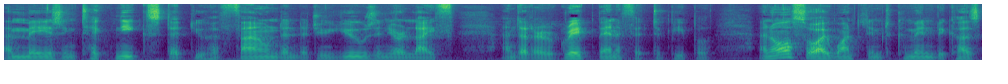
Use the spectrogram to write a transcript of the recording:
amazing techniques that you have found and that you use in your life and that are a great benefit to people. And also, I wanted him to come in because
